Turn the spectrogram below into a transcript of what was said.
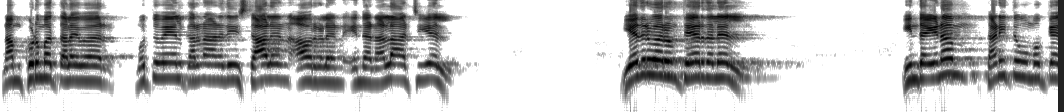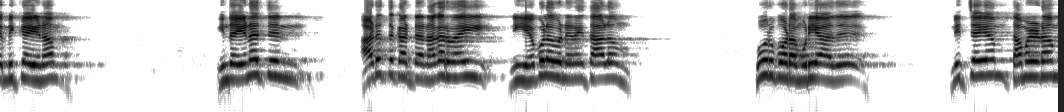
நம் குடும்பத் தலைவர் முத்துவேல் கருணாநிதி ஸ்டாலின் அவர்களின் இந்த நல்லாட்சியில் எதிர்வரும் தேர்தலில் இந்த இனம் தனித்துவம் முக்க மிக்க இனம். இந்த இனத்தின் அடுத்த கட்ட நகர்வை நீ எவ்வளவு நினைத்தாலும் கூறு போட முடியாது. நிச்சயம் தமிழிடம்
